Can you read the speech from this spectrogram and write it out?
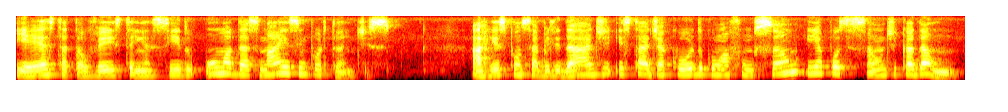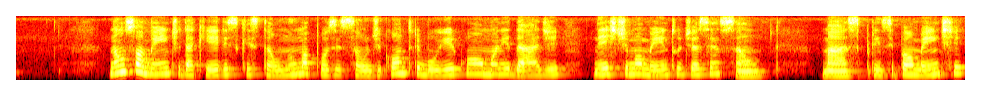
e esta talvez tenha sido uma das mais importantes. A responsabilidade está de acordo com a função e a posição de cada um. Não somente daqueles que estão numa posição de contribuir com a humanidade neste momento de ascensão, mas principalmente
